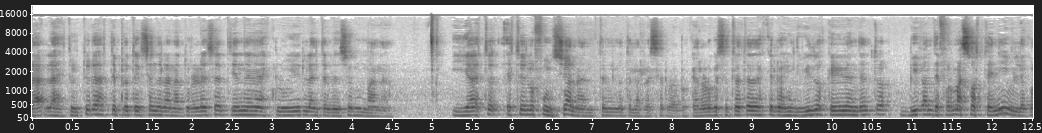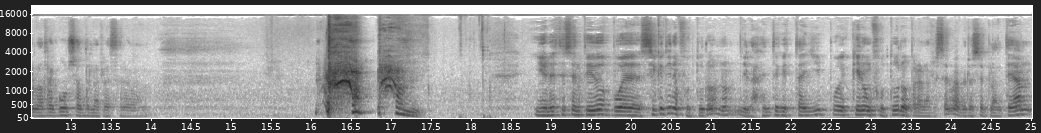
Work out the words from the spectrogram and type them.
La, las estructuras de protección de la naturaleza tienden a excluir la intervención humana. Y ya esto, esto no funciona en términos de la reserva, porque ahora lo que se trata es que los individuos que viven dentro vivan de forma sostenible con los recursos de la reserva. Y en este sentido, pues sí que tiene futuro, ¿no? Y la gente que está allí, pues quiere un futuro para la reserva, pero se plantean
